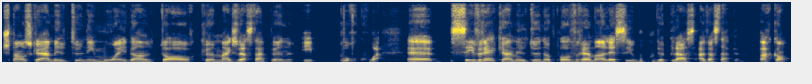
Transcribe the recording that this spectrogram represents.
je pense que Hamilton est moins dans le tort que Max Verstappen. Et pourquoi? Euh, c'est vrai qu'Hamilton n'a pas vraiment laissé beaucoup de place à Verstappen. Par contre,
